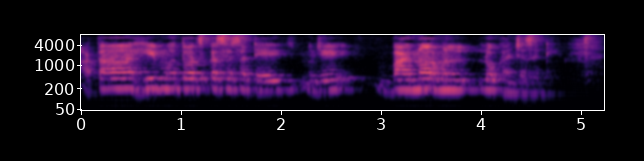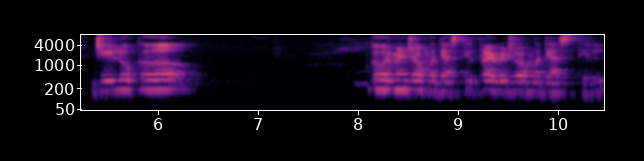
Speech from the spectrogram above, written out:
आता हे महत्वाचं कशासाठी आहे? म्हणजे बा नॉर्मल लोकांच्यासाठी. जे लोक गव्हर्नमेंट जॉबमध्ये असतील प्रायव्हेट जॉबमध्ये असतील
